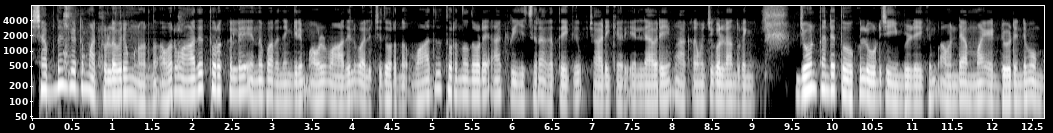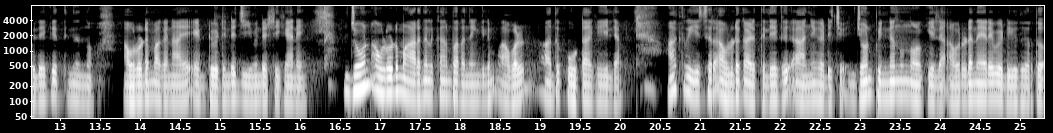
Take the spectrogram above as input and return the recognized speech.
ശബ്ദം കേട്ട് മറ്റുള്ളവരും ഉണർന്നു. അവർ വാതിൽ തുറക്കല്ലേ എന്ന് പറഞ്ഞെങ്കിലും അവൾ വാതിൽ വലിച്ചു തുറന്നു. വാതിൽ തുറന്നതോടെ ആ ക്രീച്ചർ അകത്തേക്ക് ചാടിക്കയറി. എല്ലാവരെയും ആക്രമിച്ചു കൊല്ലാൻ തുടങ്ങി. ജോൺ തന്റെ തോക്ക് ലോഡ് ചെയ്യുമ്പോഴേക്കും അവന്റെ അമ്മ എഡ്വേർഡിന്റെ മുമ്പിലേക്ക് എത്തി നിന്നു. അവളുടെ മകനായ എഡ്വേർഡിന്റെ ജീവൻ രക്ഷിക്കാനായി. ജോൺ അവളോട് മാറി നിൽക്കാൻ പറഞ്ഞെങ്കിലും അവൾ അത് കൂട്ടാക്കിയില്ല. ആ ക്രീച്ചർ അവളുടെ കഴുത്തിലേക്ക് ആഞ്ഞു കടിച്ചു. ജോൺ പിന്നൊന്നും നോക്കിയില്ല. അവരുടെ നേരെ വെടിയുതിർത്തു.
